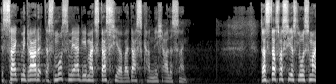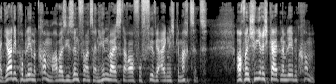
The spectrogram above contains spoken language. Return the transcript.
es zeigt mir gerade, das muss mehr geben als das hier, weil das kann nicht alles sein. Das ist das, was hier ist los meint. Ja, die Probleme kommen, aber sie sind für uns ein Hinweis darauf, wofür wir eigentlich gemacht sind. Auch wenn Schwierigkeiten im Leben kommen,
